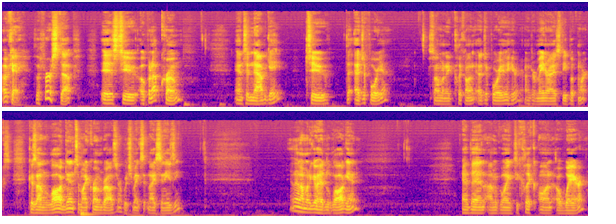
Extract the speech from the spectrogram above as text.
Okay, the first step is to open up Chrome and to navigate to the Eduphoria. So I'm going to click on Eduphoria here under Manor ISD bookmarks because I'm logged into my Chrome browser, which makes it nice and easy. And then I'm going to go ahead and log in. And then I'm going to click on Aware.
